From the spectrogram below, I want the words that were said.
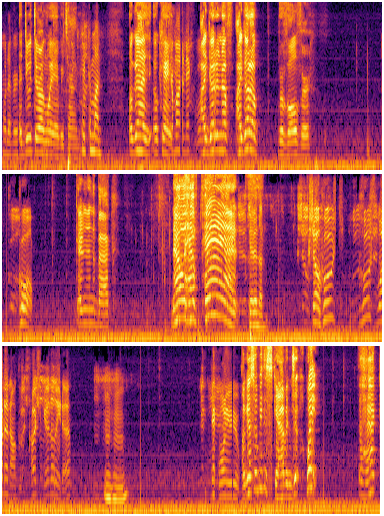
Whatever. I do it the wrong way every time. Okay, come on. Okay, okay. Come on, Nick. we'll- I got enough. I got a revolver. Cool. Get it in the back. Now I have pants. Get in the. So who's who's what an uncle? Cause you're the leader. Mm-hmm. Nick, what are you? I guess I'll be the scavenger. Wait, the heck?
